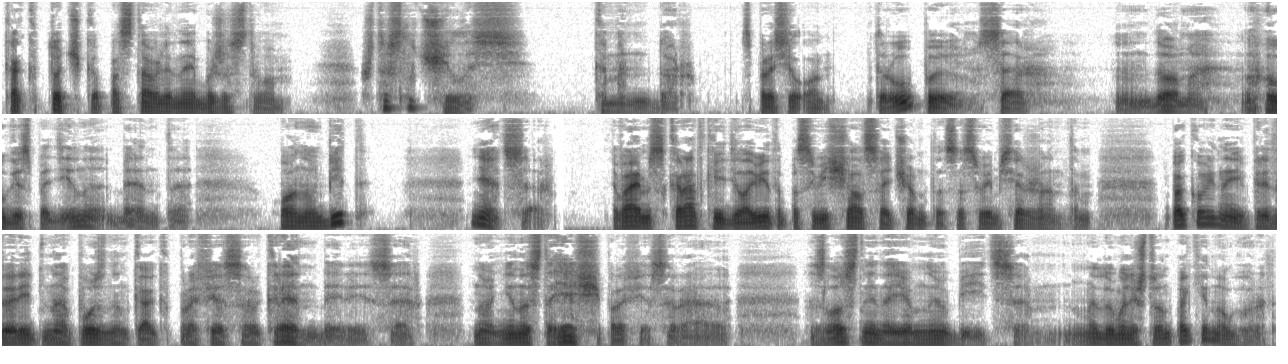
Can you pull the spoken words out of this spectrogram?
как точка, поставленная божеством. — Что случилось, командор? — спросил он. — Трупы, сэр, дома у господина Бента. — Он убит? — Нет, сэр. Ваймс кратко и деловито посвящался о чем-то со своим сержантом. Покойный предварительно опознан как профессор Кренбери, сэр, но не настоящий профессор, а злостный наемный убийца. Мы думали, что он покинул город.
